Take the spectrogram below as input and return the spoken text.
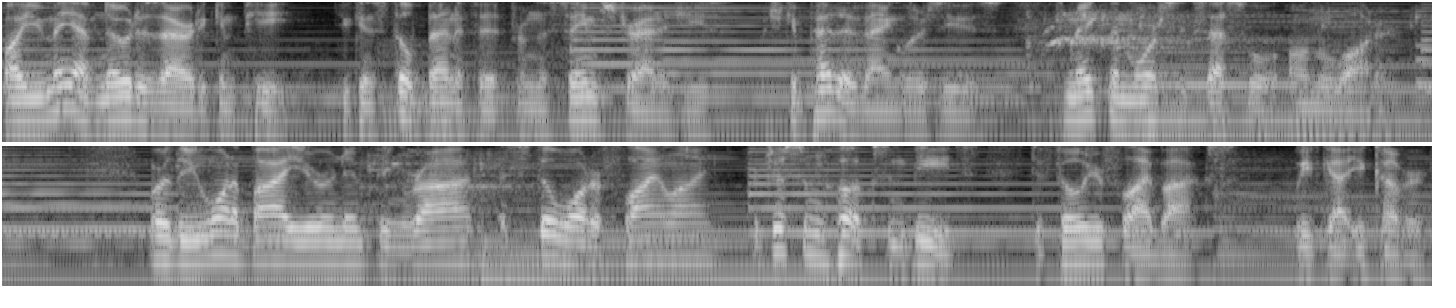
While you may have no desire to compete, you can still benefit from the same strategies which competitive anglers use to make them more successful on the water. Whether you want to buy a Euronymphing rod, a Stillwater fly line, or just some hooks and beads to fill your fly box, we've got you covered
